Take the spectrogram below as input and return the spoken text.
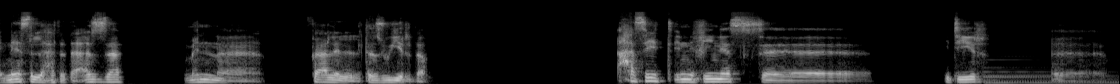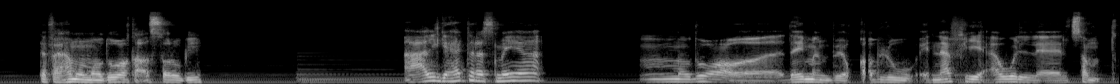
الناس اللي هتتأذى من آه، فعل التزوير ده. حسيت إن في ناس كتير تفهموا الموضوع تأثروا بيه. على الجهات الرسمية موضوع دايما بيقابله النفي أو ال- الصمت.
